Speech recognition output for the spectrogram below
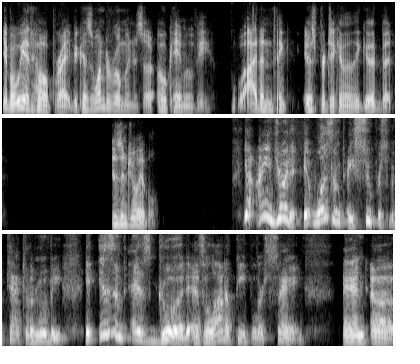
Yeah, but we had hope, right? Because Wonder Woman is an okay movie. I didn't think it was particularly good, but it was enjoyable. Yeah, I enjoyed it. It wasn't a super spectacular movie. It isn't as good as a lot of people are saying, and uh,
